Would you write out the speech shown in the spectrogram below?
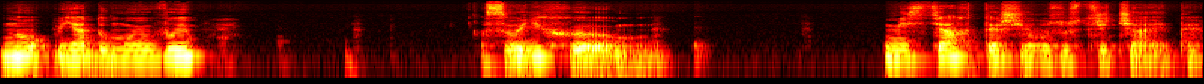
Ну, я думаю, ви в своїх е, місцях теж його зустрічаєте.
